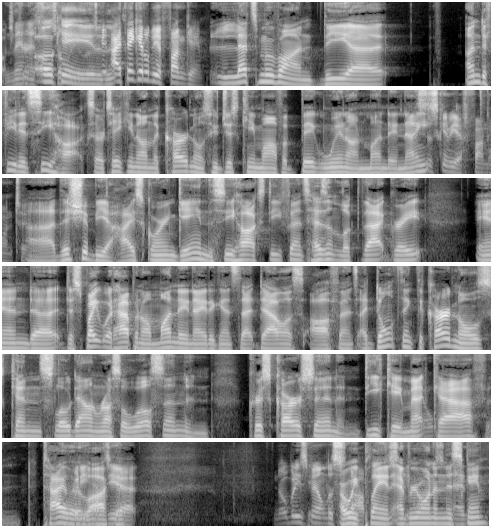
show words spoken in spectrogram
Atlanta has so Okay, I think it'll be a fun game. let's move on. The uh, undefeated Seahawks are taking on the Cardinals, who just came off a big win on Monday night. This is going to be a fun one too. Uh, this should be a high scoring game. The Seahawks defense hasn't looked that great. And uh, despite what happened on Monday night against that Dallas offense, I don't think the Cardinals can slow down Russell Wilson and Chris Carson and DK Metcalf and Tyler Nobody Lockett. yet. Nobody's been able to. Are we playing everyone in this And game?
